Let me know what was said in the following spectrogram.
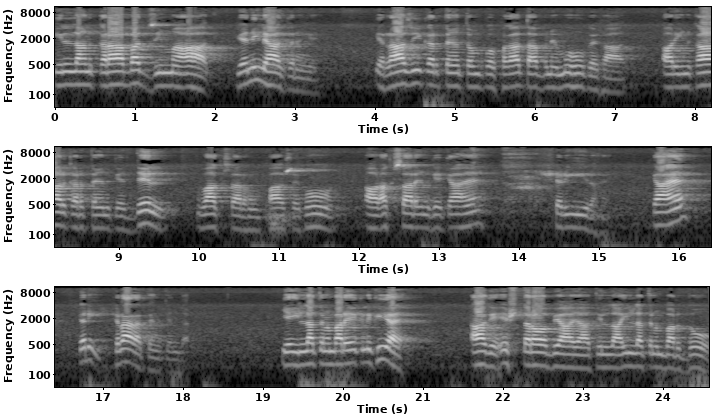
علن کرابت ذمہ، عہد یہ نہیں لحاظ کریں گے۔ کہ راضی کرتے ہیں تم کو، فقط اپنے منہ کے ساتھ، اور انکار کرتے ہیں ان کے دل و اکثر ہوں فاسق ہوں اور اکثر ان کے کیا ہیں؟ شریر ہیں۔ کیا ہیں؟ شریر، شرارت ان کے اندر۔ یہ علت نمبر ایک لکھی ہے۔ آگے اشترو بیات اللہ، علت نمبر دو۔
